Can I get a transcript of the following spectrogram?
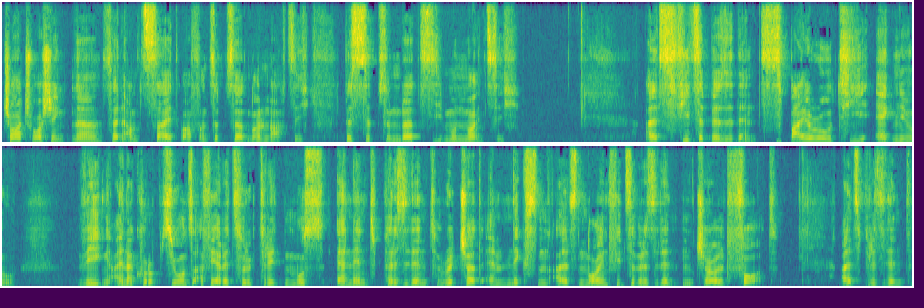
George Washington, seine Amtszeit war von 1789 bis 1797. Als Vizepräsident Spyro T. Agnew wegen einer Korruptionsaffäre zurücktreten muss, ernennt Präsident Richard M. Nixon als neuen Vizepräsidenten Gerald Ford. Als Präsident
